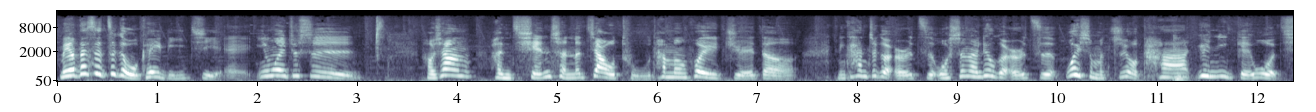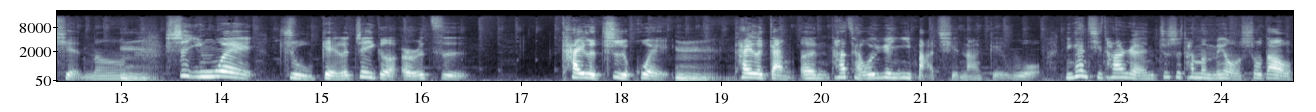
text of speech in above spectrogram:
没有，但是这个我可以理解，因为就是。好像很虔诚的教徒，他们会觉得，你看这个儿子，我生了六个儿子，为什么只有他愿意给我钱呢？嗯，是因为主给了这个儿子。开了智慧，嗯，开了感恩，他才会愿意把钱拿给我。你看其他人，就是他们没有受到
